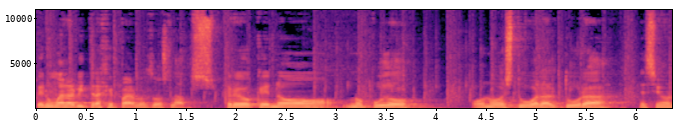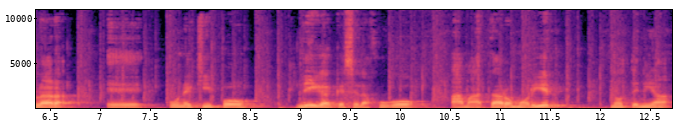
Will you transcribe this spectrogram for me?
pero un mal arbitraje para los dos lados. Creo que no, no pudo o no estuvo a la altura el señor Lara, eh, un equipo liga que se la jugó a matar o morir, no tenía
